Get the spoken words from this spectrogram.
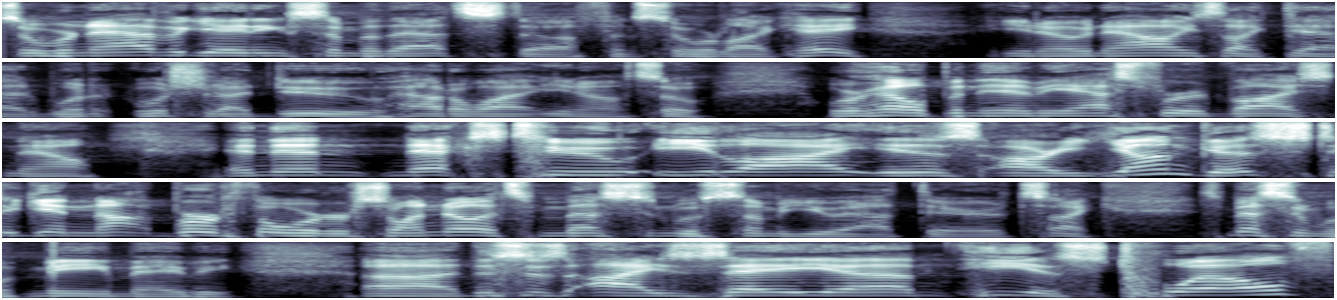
So we're navigating some of that stuff. And so we're like, hey, you know, now he's like, Dad, what, what should I do? How do I, you know, so we're helping him. He asked for advice now. And then next to Eli is our youngest, again, not birth order. So I know it's messing with some of you out there. It's like, it's messing with me maybe. Uh, this is Isaiah. He is 12.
